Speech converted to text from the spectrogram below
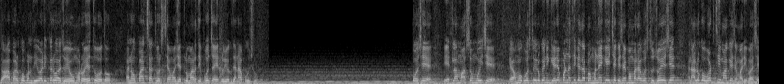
તો આ બાળકો પણ દિવાળી કરવા જોઈએ એવો મારો હેતુ હતો. અને હું પાંચ સાત વર્ષથી આમાં જેટલું મારાથી પહોંચાય એટલું યોગદાન આપું છું. લોકો છે, એટલા માસૂમ હોય છે કે અમુક વસ્તુ એ લોકો એની ઘેરે પણ નથી કહેતા, પણ મને કહે છે કે સાહેબ અમારે આ વસ્તુ જોઈએ છે અને આ લોકો વટથી માગે છે મારી પાસે.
